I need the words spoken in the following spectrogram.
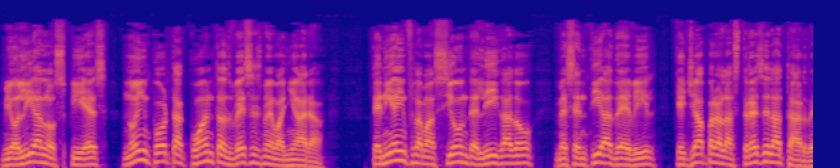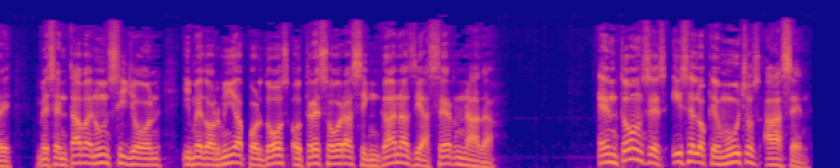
me olían los pies, no importa cuántas veces me bañara. Tenía inflamación del hígado, me sentía débil, que ya para las tres de la tarde me sentaba en un sillón y me dormía por dos o tres horas sin ganas de hacer nada. Entonces hice lo que muchos hacen.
